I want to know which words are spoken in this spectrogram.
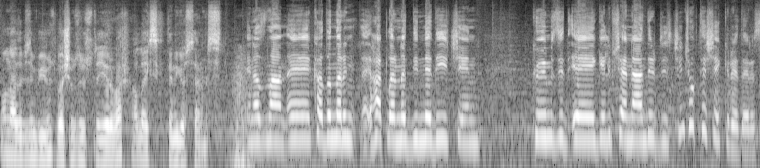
Onlar da bizim büyüğümüz, başımızın üstünde yeri var. Allah eksikliklerini göstermesin. En azından e, kadınların e, haklarını dinlediği için, köyümüzü e, gelip şenlendirdiği için çok teşekkür ederiz.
